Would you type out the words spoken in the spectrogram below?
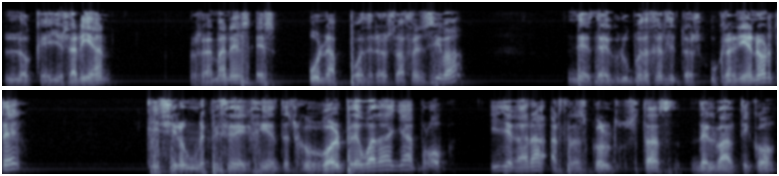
Lo que ellos harían, los alemanes, es una poderosa ofensiva desde el grupo de ejércitos Ucrania Norte, que hicieron una especie de gigantesco golpe de guadaña y llegara hasta las costas del Báltico,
